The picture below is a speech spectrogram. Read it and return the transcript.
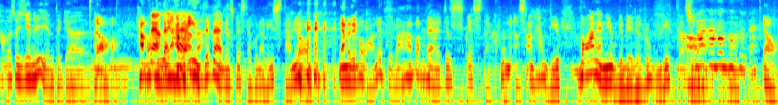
han var så genuin, tycker jag. Ja, han var, inte, han var inte världens bästa journalist. Han jag. Nej, men det var han inte. Men han var världens bästa. Alltså, han hade ju, vad han än gjorde blev det roligt. Alltså, Han, han var en god gubbe. Ja,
